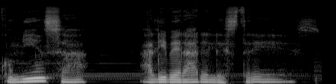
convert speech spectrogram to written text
comienza a liberar el estrés,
